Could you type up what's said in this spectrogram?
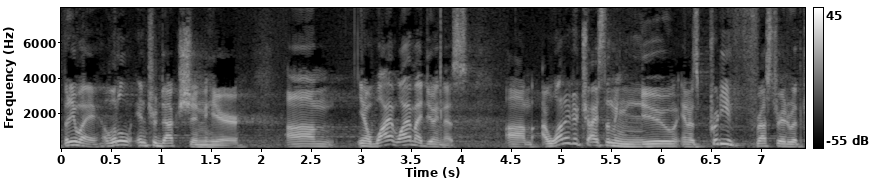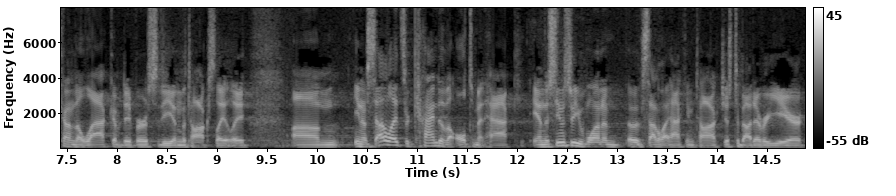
But anyway, a little introduction here. Um, you know, why, why am I doing this? Um, I wanted to try something new and I was pretty frustrated with kind of the lack of diversity in the talks lately. Um, you know, satellites are kind of the ultimate hack and there seems to be one of, satellite hacking talk just about every year.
